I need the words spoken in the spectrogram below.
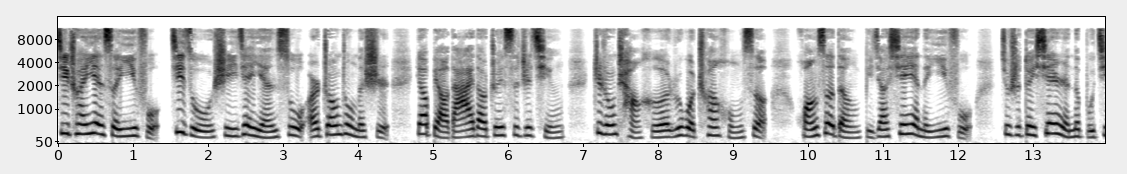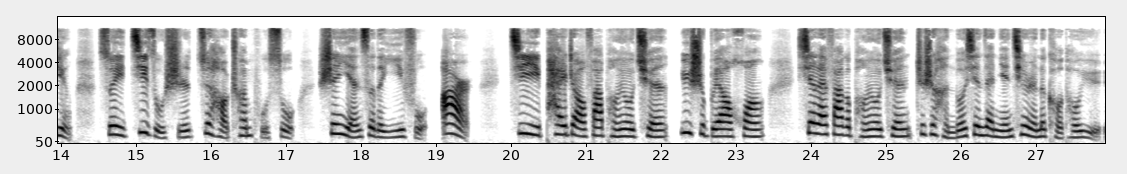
忌穿艳色衣服，祭祖是一件严肃而庄重的事，要表达哀悼追思之情。这种场合如果穿红色、黄色等比较鲜艳的衣服，就是对先人的不敬。所以祭祖时最好穿朴素、深颜色的衣服。二，忌拍照发朋友圈，遇事不要慌，先来发个朋友圈，这是很多现在年轻人的口头语。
